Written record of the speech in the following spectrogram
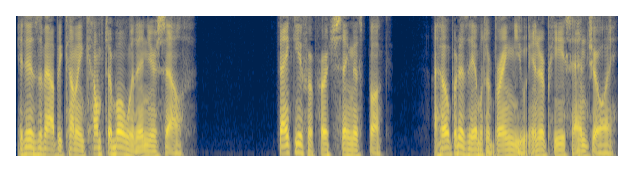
It is about becoming comfortable within yourself. Thank you for purchasing this book. I hope it is able to bring you inner peace and joy.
